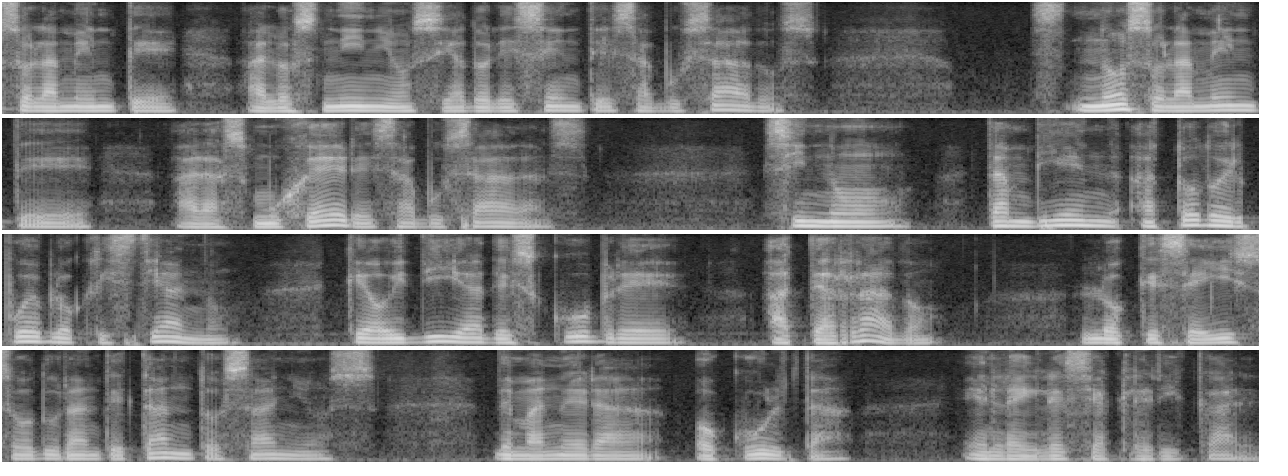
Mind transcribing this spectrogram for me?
solamente a los niños y adolescentes abusados, no solamente a las mujeres abusadas, sino también a todo el pueblo cristiano que hoy día descubre aterrado lo que se hizo durante tantos años de manera oculta en la iglesia clerical.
